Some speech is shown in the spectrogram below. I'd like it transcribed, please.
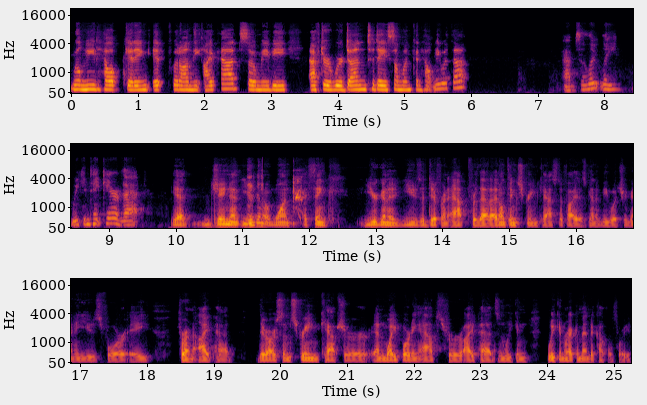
will need help getting it put on the iPad. So maybe after we're done today, someone can help me with that. Absolutely. We can take care of that. Yeah, Jane, you're going to want, I think you're going to use a different app for that. I don't think Screencastify is going to be what you're going to use for a for an iPad. There are some screen capture and whiteboarding apps for iPads and we can we can recommend a couple for you.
